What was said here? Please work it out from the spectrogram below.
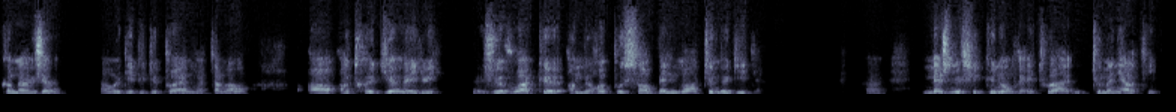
comme un jeu, hein, au début du poème notamment, entre Dieu et lui. je vois que en me repoussant bellement, tu me guides. Hein. Mais je ne suis qu'une ombre et toi, tu m'anéantis.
